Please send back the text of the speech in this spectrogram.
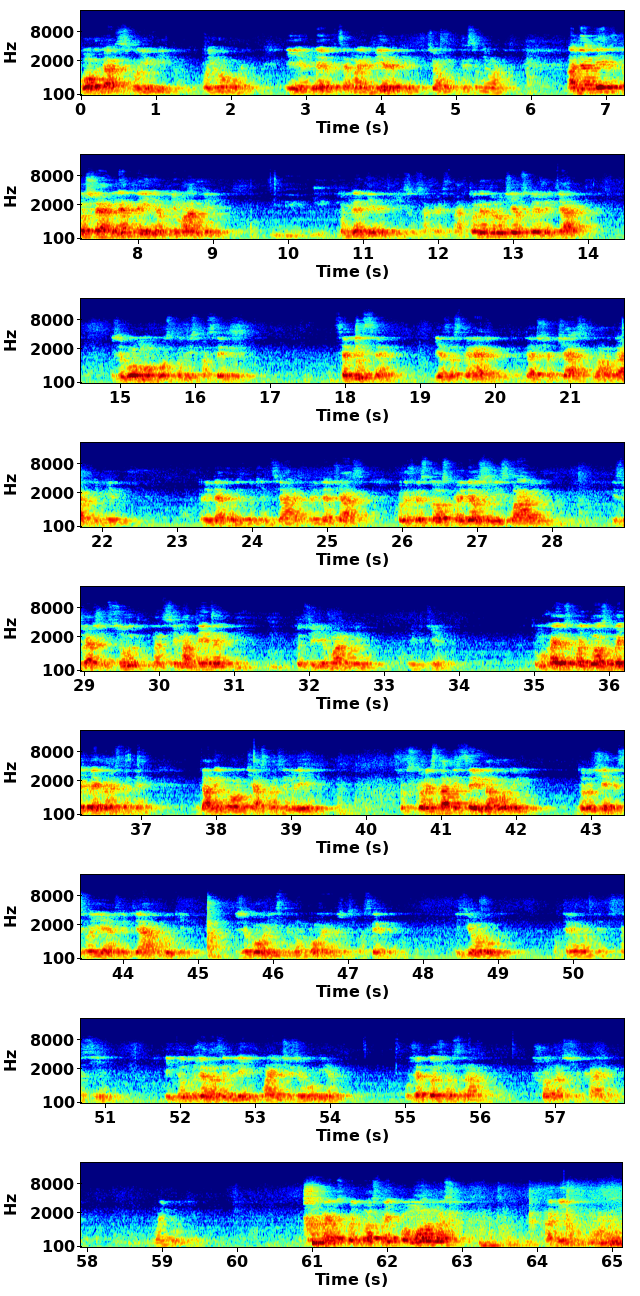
Бог дасть свою відповідь по Його волі. І ми в це маємо вірити, в цьому не сумніватися. А для тих, хто ще не прийняв Євангелії, хто не вірить в Ісуса Христа, хто не доручив своє життя живому Господу і Спасителю, це місце є застереженням про те, що час благодаті Він прийде колись до кінця, і прийде час, коли Христос прийде в своїй славі і звершить суд над всіма тими, хто цю Євангелію відкине. Тому хай Господь благословить використати даний Богом час на землі, щоб скористатися цією нагодою, доручити своє життя в руки живого істинного Бога, нашого Спасителя, з його рук отримати спасіння. І тут уже на землі, маючи живу віру, вже точно знати, що нас чекає в майбутньому. Хай Господь благословить, помолимось. Амінь.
